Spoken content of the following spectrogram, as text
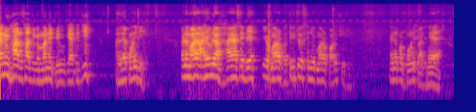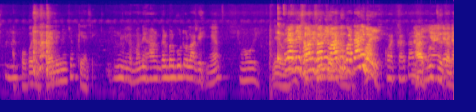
એનું સારું થતું કે મને ભેગું કહેતી જી લે પાણી પી અને મારા આરેવલા આયા છે બે એક મારો ભત્રીજો છે ને એક મારો પાડોશી છે. એને પણ પાણી પાડી. હે પોપોની પહેલીનું કેમ કે છે? એટલે મને હાલ ગડબડ ગોટો લાગે. એમ? એટલે તે સાની સાની કરતા નહીં ભાઈ. કરતા હા, નહીં. પૂછ્યું તમે.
